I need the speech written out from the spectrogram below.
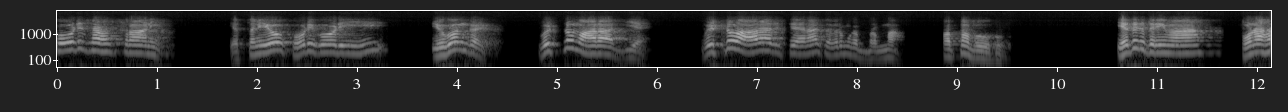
கோடி சகசிராணி எத்தனையோ கோடி கோடி யுகங்கள் விஷ்ணு ஆராத்திய விஷ்ணு ஆராதிச்சேனா சதுர்முக பிரம்மா பத்மபூகு எதுக்கு தெரியுமா? புனக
